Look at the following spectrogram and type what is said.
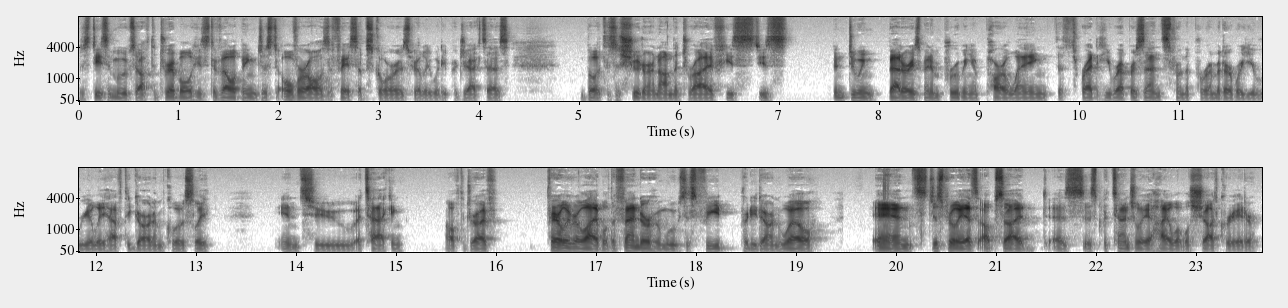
just decent moves off the dribble. He's developing just overall as a face up scorer, is really what he projects as, both as a shooter and on the drive. He's, he's been doing better. He's been improving and parlaying the threat he represents from the perimeter, where you really have to guard him closely, into attacking off the drive fairly reliable defender who moves his feet pretty darn well, and just really has upside as as potentially a high level shot creator.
